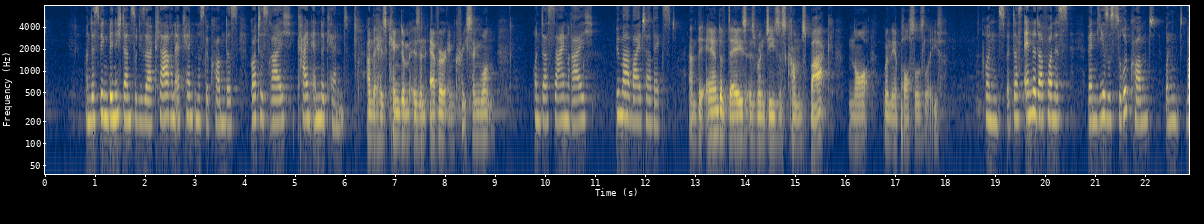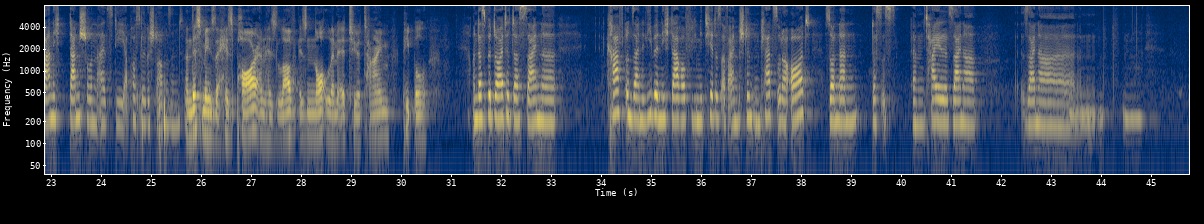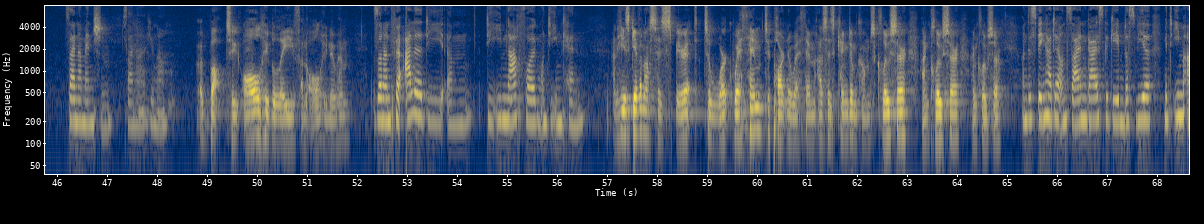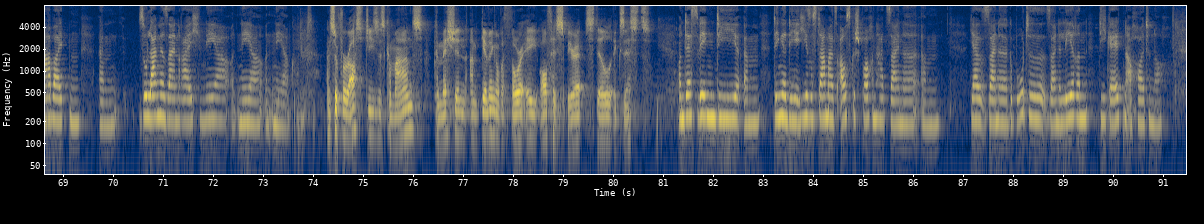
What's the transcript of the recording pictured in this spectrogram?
Und deswegen bin ich dann zu dieser klaren Erkenntnis gekommen, dass Gottes Reich kein Ende kennt and that his kingdom is an ever increasing one. und dass sein Reich immer weiter wächst. And the end of days is when Jesus comes back, not when the apostles leave. Und das Ende davon ist, wenn Jesus zurückkommt und war nicht dann schon, als die Apostel gestorben sind. And this means that his power and his love is not limited to a time, people, Und das bedeutet, dass seine Kraft und seine Liebe nicht darauf limitiert ist, auf einen bestimmten Platz oder Ort, sondern das ist ähm, Teil seiner, seiner, ähm, seiner Menschen, seiner Jünger. but to all who believe and all who know him. sondern für alle, die, ähm, die ihm nachfolgen und die ihn kennen. And he has given us his spirit to work with him, to partner with him as his kingdom comes closer and closer and closer. Und deswegen hat er uns seinen Geist gegeben, dass wir mit ihm arbeiten, ähm, solange sein Reich näher und näher und näher kommt. And so for us, Jesus' commands, commission, and giving of authority of his Spirit still exists. Und deswegen die ähm, Dinge, die Jesus damals ausgesprochen hat, seine, ähm, ja, seine Gebote, seine Lehren, die gelten auch heute noch.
